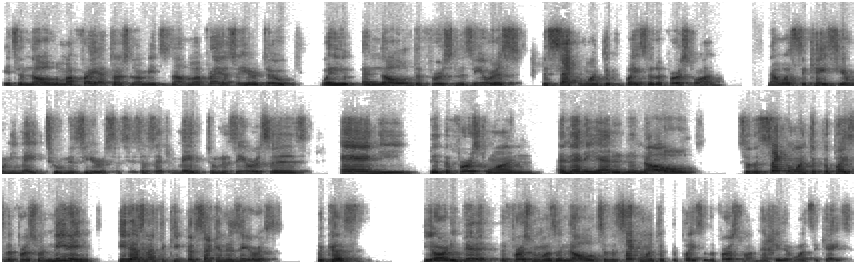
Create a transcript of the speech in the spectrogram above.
It's a no lamafreya. Tarsandarm means it's not lamafreya. So here too, when you annulled the first naziris, the second one took the place of the first one. Now, what's the case here when he made two nazirises? He says that he made two nazirises and he did the first one and then he had it annulled. So the second one took the place of the first one, meaning he doesn't have to keep the second naziris because he already did it. The first one was annulled, so the second one took the place of the first one. What's the case?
